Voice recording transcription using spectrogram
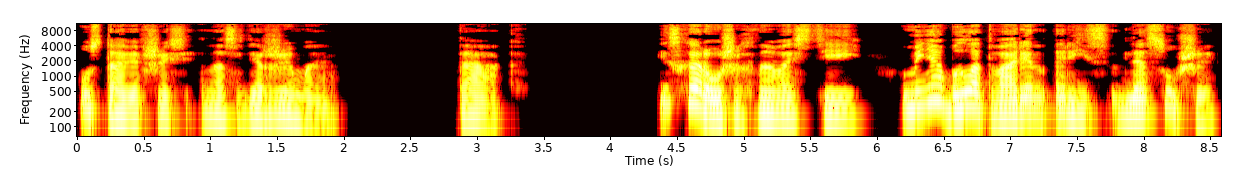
уставившись на содержимое. Так, из хороших новостей у меня был отварен рис для суши,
